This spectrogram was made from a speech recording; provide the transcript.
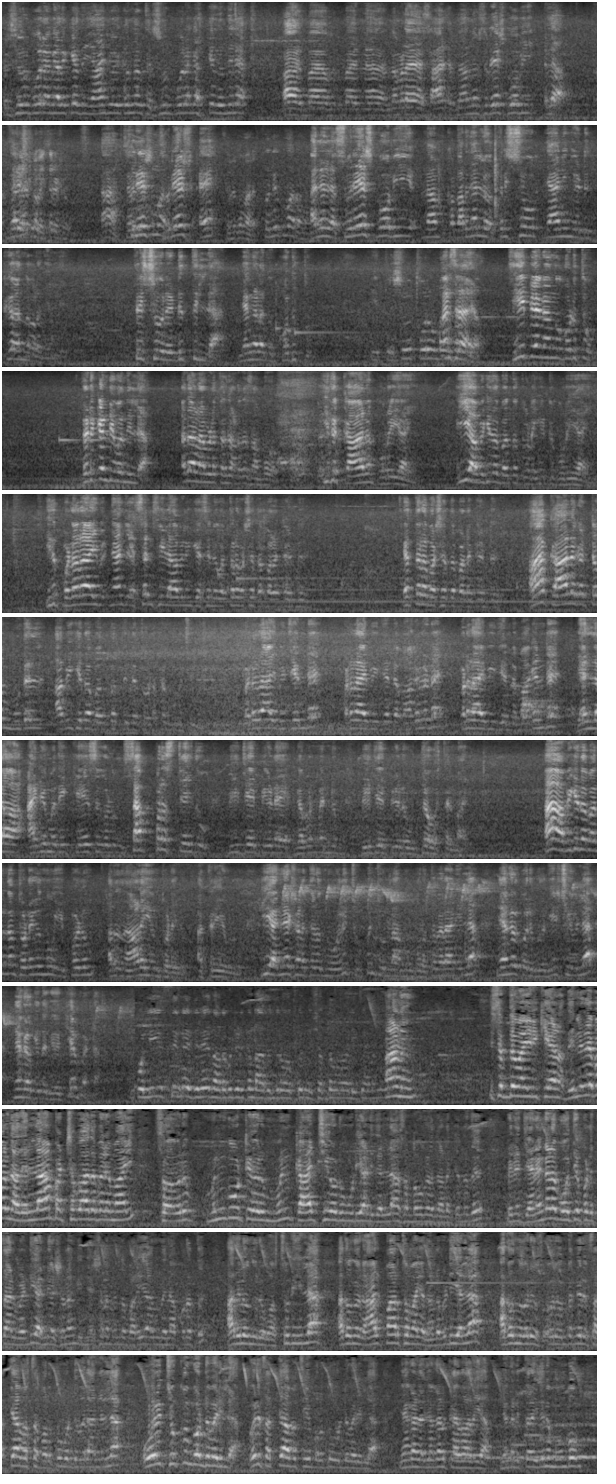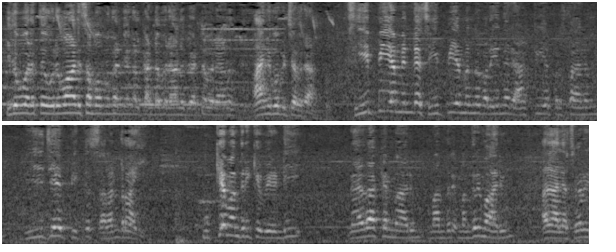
തൃശ്ശൂർ പൂരം കലക്കിയത് ഞാൻ ചോദിക്കുന്നത് തൃശ്ശൂർ പൂരം കലക്കിയത് എന്തിനാ? പിന്നെ നമ്മുടെ സുരേഷ് ഗോപി അല്ല സുരേഷ് ഗോപി സുരേഷ് ഗോപി. ആ സുരേഷ് സുനിൽകുമാർ. സുരേഷ് ഏ? സുനിൽകുമാർ. സുനിൽകുമാറാണ് അല്ലല്ല സുരേഷ് ഗോപി നാം പറഞ്ഞല്ലോ തൃശ്ശൂർ ഞാനിങ്ങ് എടുക്കുക എന്ന് പറഞ്ഞില്ലേ? തൃശ്ശൂർ എടുത്തില്ല ഞങ്ങളങ്ങ് കൊടുത്തു. ഈ തൃശ്ശൂർ പൂരം മനസ്സിലായോ? സി പി എം അങ്ങ് കൊടുത്തു. എടുക്കേണ്ടി വന്നില്ല. അതാണ് അവിടുത്തെ നടന്ന സംഭവം. ഇത് കാലം കുറയായി. ഈ അവിഹിത ബന്ധം തുടങ്ങിയിട്ട് കുറയായി. ഇത് പിണറായി ഞാൻ എസ് എൻ സി ലാവലിംഗ് കേസിന് എത്ര വർഷത്തെ പഴക്കമുണ്ട്? എത്ര വർഷത്തെ പഴക്കമുണ്ട്? ആ കാലഘട്ടം മുതൽ അവിഹിത ബന്ധത്തിന്റെ തുടക്കം കുറിച്ചിട്ടുണ്ട് പിണറായി വിജയന്റെ പിണറായി വിജയന്റെ മകളുടെ പിണറായി വിജയന്റെ മകന്റെ എല്ലാ അഴിമതി കേസുകളും സപ്രസ് ചെയ്തു ബി ജെ പിയുടെ ഗവൺമെന്റും ബി ജെ പിയുടെ ഉദ്യോഗസ്ഥന്മാരും. ആ അവിഹിത ബന്ധം തുടരുന്നു. ഇപ്പോഴും അത് നാളെയും തുടരും. അത്രയേ ഉള്ളൂ. ഈ അന്വേഷണത്തിലൊന്നും ഒരു ചുപ്പും ചുണ്ണാമ്പും പുറത്തു വരാനില്ല. ഞങ്ങൾക്കൊരു പ്രതീക്ഷയുമില്ല. ഞങ്ങൾക്കിത് കേൾക്കുകയും വേണ്ട. പോലീസിനെതിരെ നടപടിയെടുക്കേണ്ട ആഭ്യന്തര വകുപ്പ് നിശബ്ദമായിരിക്കുകയാണ് ആണ്. നിശബ്ദമായിരിക്കുകയാണ്. അതിനെ പറഞ്ഞു അതെല്ലാം പക്ഷപാതപരമായി ഒരു മുൻകൂട്ടി ഒരു മുൻ കാഴ്ചയോടുകൂടിയാണ് ഇതെല്ലാം സംഭവങ്ങളും നടക്കുന്നത്. പിന്നെ ജനങ്ങളെ ബോധ്യപ്പെടുത്താൻ വേണ്ടി അന്വേഷണം അന്വേഷണം എന്ന് പറയാവുന്നതിനപ്പുറത്ത് അതിലൊന്നും ഒരു വസ്തുതയില്ല അതൊന്നും ഒരു ആത്മാർത്ഥമായ നടപടിയല്ല അതൊന്നും ഒരു ഒരു എന്തെങ്കിലും സത്യാവസ്ഥ പുറത്തു കൊണ്ടുവരാനല്ല ഒരു ചുക്കും കൊണ്ടുവരില്ല ഒരു സത്യാവസ്ഥയും പുറത്തു കൊണ്ടുവരില്ല. ഞങ്ങൾ ഞങ്ങൾക്ക് അതറിയാം ഞങ്ങൾ ഇത്ര ഇതിനു മുമ്പും ഇതുപോലത്തെ ഒരുപാട് സംഭവങ്ങൾ ഞങ്ങൾ കണ്ടവരാണ് കേട്ടവരാണ് അനുഭവിച്ചവരാണ്. സി പി എമ്മിന്റെ സി പി എം എന്ന് പറയുന്ന രാഷ്ട്രീയ പ്രസ്ഥാനം ബി ജെ പിക്ക് സറണ്ടറായി. മുഖ്യമന്ത്രിക്ക് വേണ്ടി നേതാക്കന്മാരും മന്ത്രി മന്ത്രിമാരും അതല്ല സോറി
